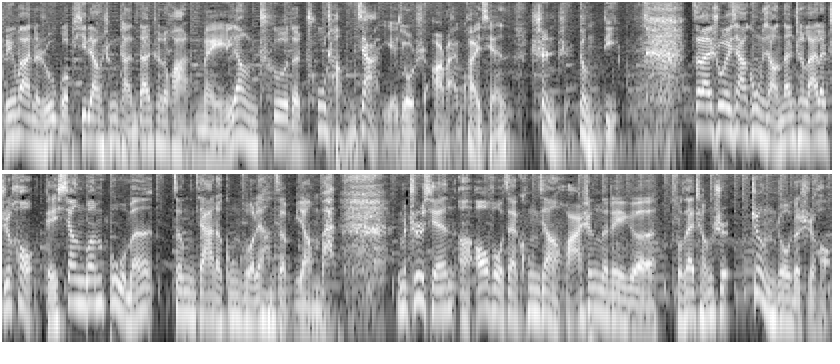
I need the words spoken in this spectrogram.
另外呢，如果批量生产单车的话，每辆车的出厂价也就是二百块钱，甚至更低。再来说一下共享单车来了之后，给相关部门增加的工作量怎么样吧？那么之前啊，ofo 在空降华生的这个所在城市郑州的时候，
